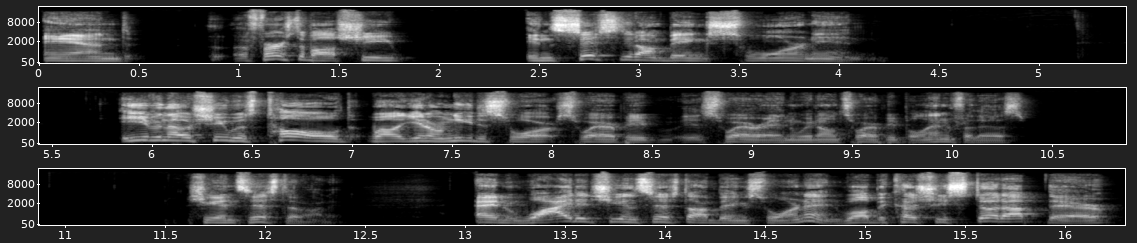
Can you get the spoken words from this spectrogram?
and uh, first of all, she insisted on being sworn in, even though she was told, "Well, you don't need to swear swear people swear in. We don't swear people in for this." She insisted on it, and why did she insist on being sworn in? Well, because she stood up there,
